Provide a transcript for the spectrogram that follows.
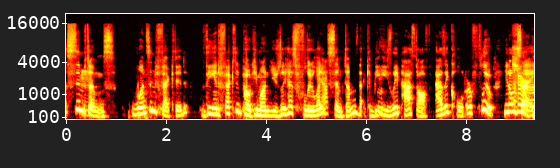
Symptoms. Once infected, the infected Pokemon usually has flu-like Yeah. symptoms that can be Hmm. easily passed off as a cold or flu. You don't Sure. say.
